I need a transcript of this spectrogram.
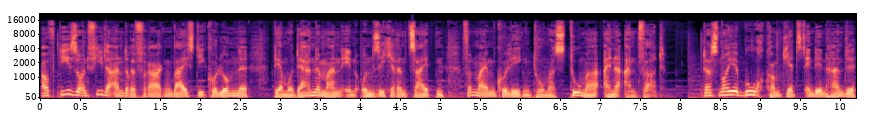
Auf diese und viele andere Fragen weist die Kolumne Der moderne Mann in unsicheren Zeiten von meinem Kollegen Thomas Thuma eine Antwort. Das neue Buch kommt jetzt in den Handel,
